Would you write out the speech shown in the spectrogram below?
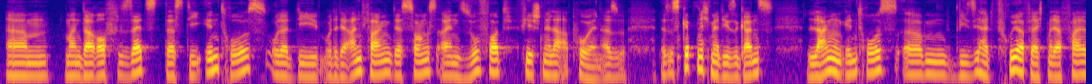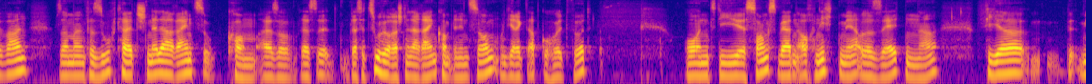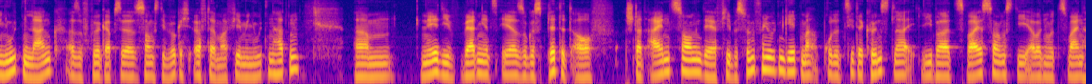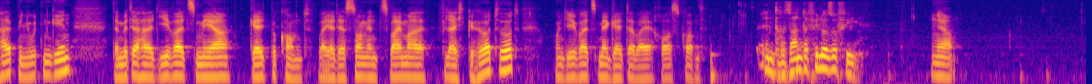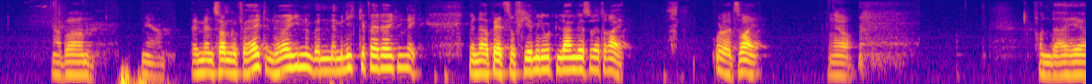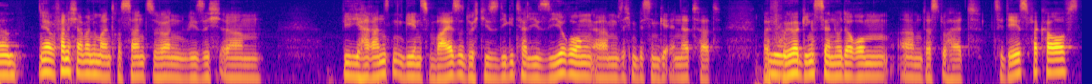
ähm, man darauf setzt, dass die Intros oder die oder der Anfang der Songs einen sofort viel schneller abholen. Also es, es gibt nicht mehr diese ganz langen Intros, ähm, wie sie halt früher vielleicht mal der Fall waren, sondern man versucht halt schneller reinzukommen. Also dass, äh, dass der Zuhörer schneller reinkommt in den Song und direkt abgeholt wird. Und die Songs werden auch nicht mehr oder seltener vier Minuten lang. Also früher gab es ja Songs, die wirklich öfter mal vier Minuten hatten. Ähm, nee, die werden jetzt eher so gesplittet auf statt ein Song, der vier bis fünf Minuten geht, produziert der Künstler lieber zwei Songs, die aber nur zweieinhalb Minuten gehen, damit er halt jeweils mehr Geld bekommt, weil ja der Song dann zweimal vielleicht gehört wird und jeweils mehr Geld dabei rauskommt. Interessante Philosophie. Ja, Aber ja, wenn mir ein Song gefällt, dann höre ich ihn wenn er mir nicht gefällt, höre ich ihn nicht. Wenn er ab jetzt nur vier Minuten lang ist oder drei. Oder zwei. ja. Von daher, Ja, fand ich einfach nur mal interessant zu hören, wie sich, ähm, wie die Herangehensweise durch diese Digitalisierung ähm, sich ein bisschen geändert hat. Weil ja. früher ging es ja nur darum, ähm, dass du halt CDs verkaufst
